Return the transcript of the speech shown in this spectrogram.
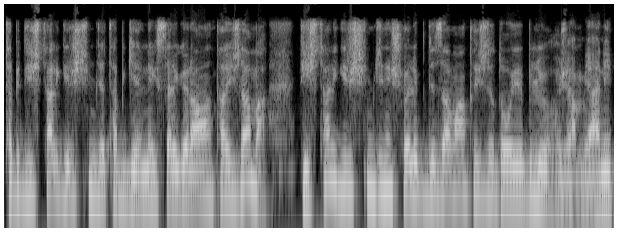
tabii dijital girişimci tabii geleneksele göre avantajlı ama dijital girişimcinin şöyle bir dezavantajı da doğabiliyor hocam. Yani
